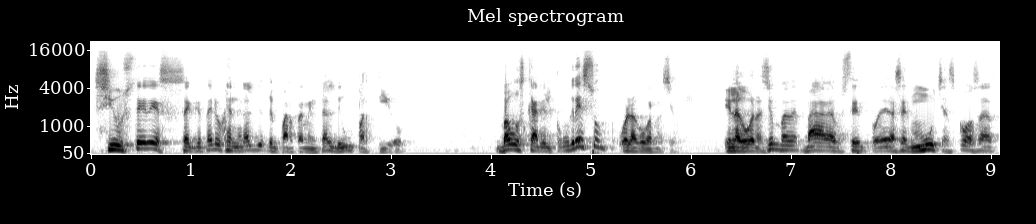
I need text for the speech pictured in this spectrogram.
Si usted es secretario general departamental de un partido, ¿va a buscar el Congreso o la gobernación? En la gobernación va, va, a usted poder hacer muchas cosas,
